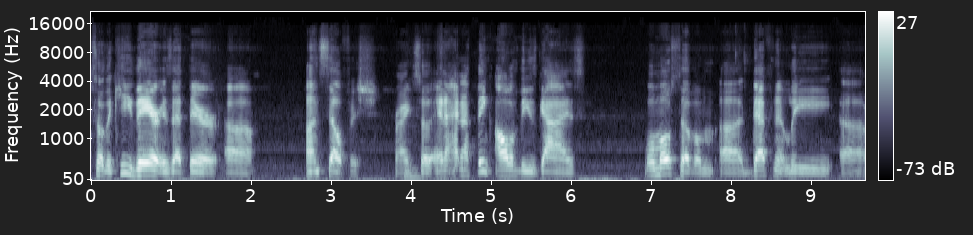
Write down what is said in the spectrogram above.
so the key there is that they're uh, unselfish, right? Mm-hmm. So and and I think all of these guys well, most of them, uh, definitely uh,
